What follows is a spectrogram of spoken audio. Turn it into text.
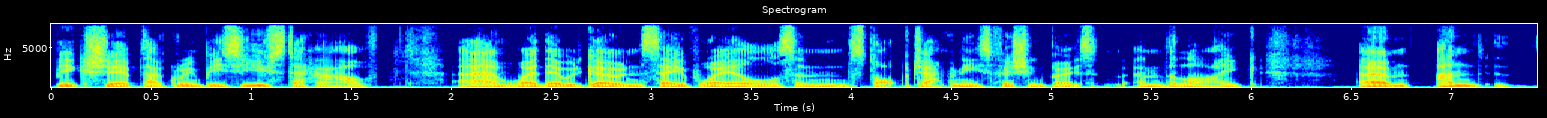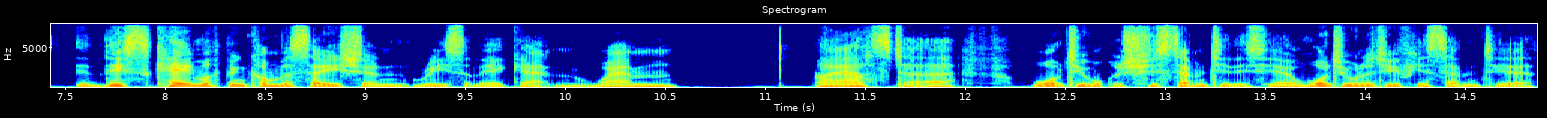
big ship that Greenpeace used to have, um, where they would go and save whales and stop Japanese fishing boats and the like. Um, and this came up in conversation recently again when I asked her, "What do you want?" She's seventy this year. What do you want to do for your seventieth?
